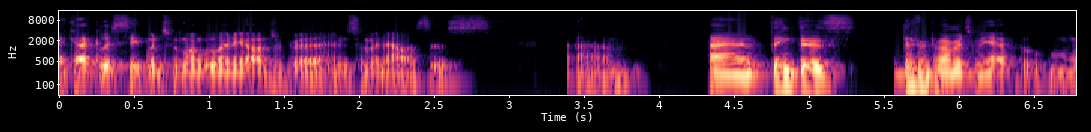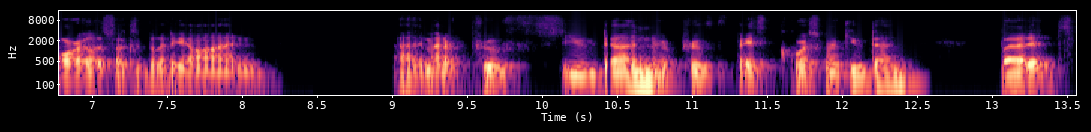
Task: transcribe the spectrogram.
a calculus sequence from Longo linear algebra and some analysis. Um, I think there's different departments may have more or less flexibility on uh, the amount of proofs you've done or proof-based coursework you've done, but it's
